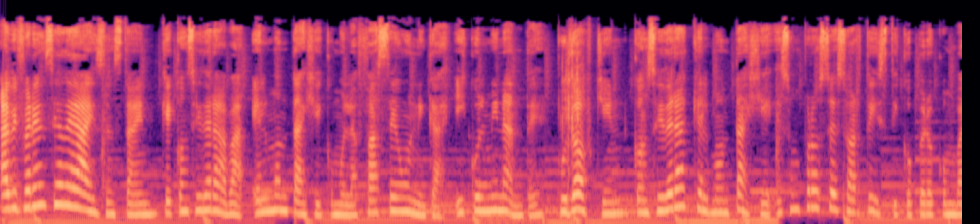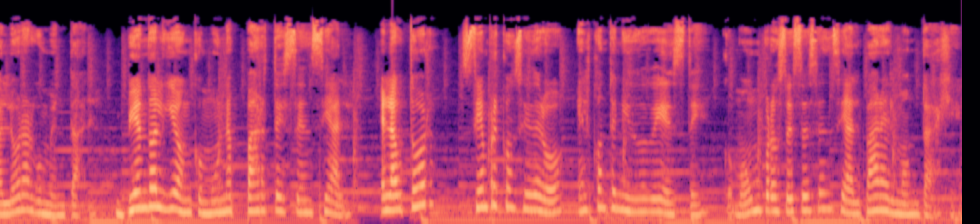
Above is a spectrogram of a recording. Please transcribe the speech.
A diferencia de Eisenstein, que consideraba el montaje como la fase única y culminante, Pudovkin considera que el montaje es un proceso artístico pero con valor argumental, viendo al guion como una parte esencial. El autor siempre consideró el contenido de este como un proceso esencial para el montaje,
